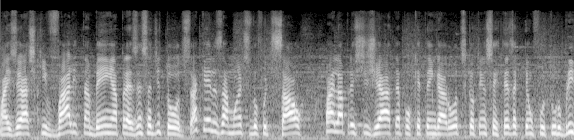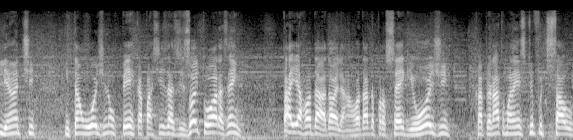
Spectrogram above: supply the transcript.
mas eu acho que vale também a presença de todos. Aqueles amantes do futsal, vai lá prestigiar, até porque tem garotos que eu tenho certeza que tem um futuro brilhante. Então hoje não perca, a partir das 18 horas, hein? Tá aí a rodada, olha, a rodada prossegue hoje. Campeonato Maranhense de Futsal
